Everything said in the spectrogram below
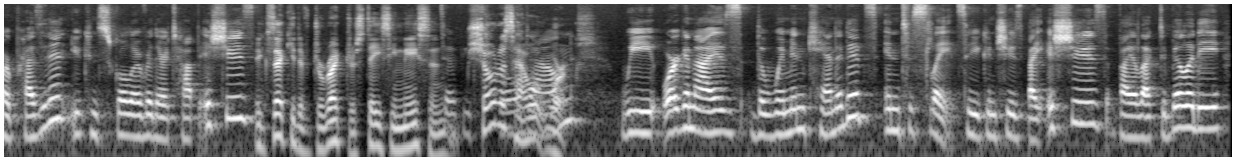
or President. You can scroll over their top issues. Executive Director Stacy Mason So showed us how scroll it works. We organize the women candidates into slates. So you can choose by issues, by electability,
